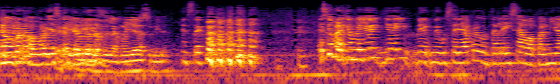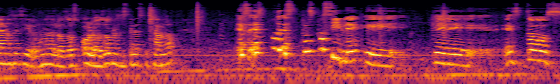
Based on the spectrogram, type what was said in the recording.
No, por favor, ya se cayó el Hablo libro. desde la mollera subida. Exacto. Es que, por ejemplo, yo, yo ahí me, me gustaría preguntarle a Isa o a Palmira, no sé si uno de los dos o los dos nos estén escuchando. ¿Es, es, es, es posible que, que estos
